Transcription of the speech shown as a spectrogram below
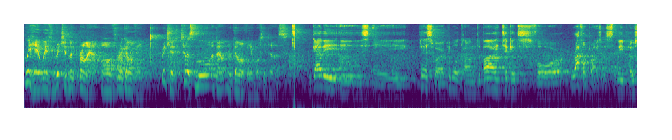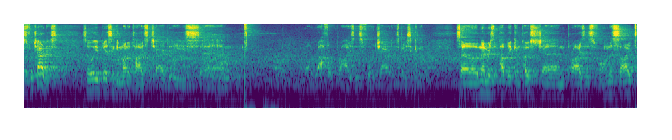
We're here with Richard McBriar of Rogavi. Richard, tell us more about Rogavi and what it does. Rogavi is a place where people come to buy tickets for raffle prizes that we post for charities. So we basically monetize charities, um, well, raffle prizes for charities basically. So members of the public can post um, prizes on the site.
